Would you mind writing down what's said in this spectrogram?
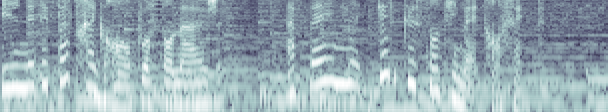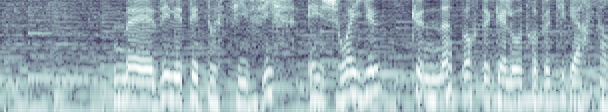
Il n'était pas très grand pour son âge, à peine quelques centimètres en fait. Mais il était aussi vif et joyeux que n'importe quel autre petit garçon.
